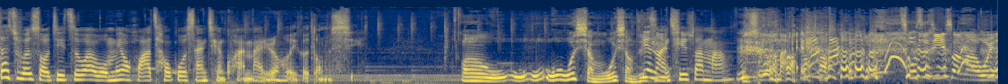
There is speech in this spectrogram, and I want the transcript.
但除了手机之外，我没有花超过三千块买任何一个东西。呃，我我我我我想我想这电暖气算吗？不用买，除湿机算吗？我也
